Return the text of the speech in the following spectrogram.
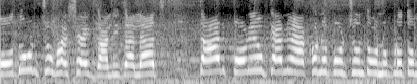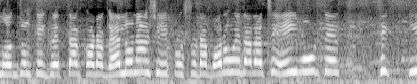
কদর্য ভাষায় গালিগালাজ তারপরেও কেন এখনও পর্যন্ত অনুব্রত মণ্ডলকে গ্রেপ্তার করা গেল না? সেই প্রশ্নটা বড় হয়ে দাঁড়াচ্ছে। এই মুহূর্তে ঠিক কি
